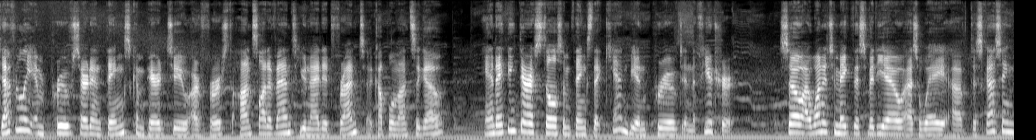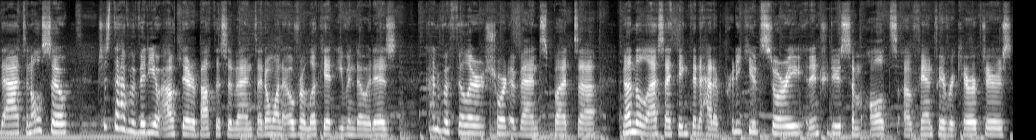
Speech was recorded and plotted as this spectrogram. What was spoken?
definitely improved certain things compared to our first Onslaught event, United Front, a couple months ago and I think there are still some things that can be improved in the future. So I wanted to make this video as a way of discussing that and also just to have a video out there about this event. I don't want to overlook it even though it is kind of a filler short event, but uh, nonetheless I think that it had a pretty cute story. It introduced some alts of fan favorite characters,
